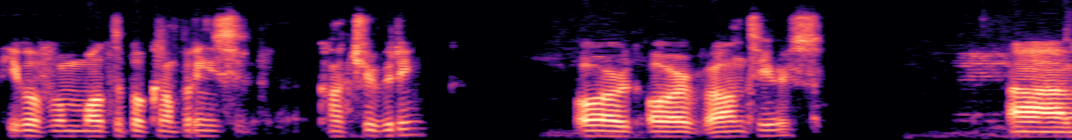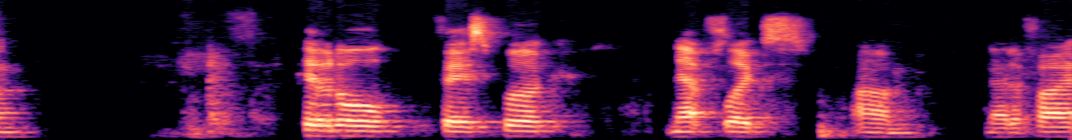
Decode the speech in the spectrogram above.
people from multiple companies contributing? or or volunteers? Um, Pivotal, Facebook, Netflix, um, Netifi.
